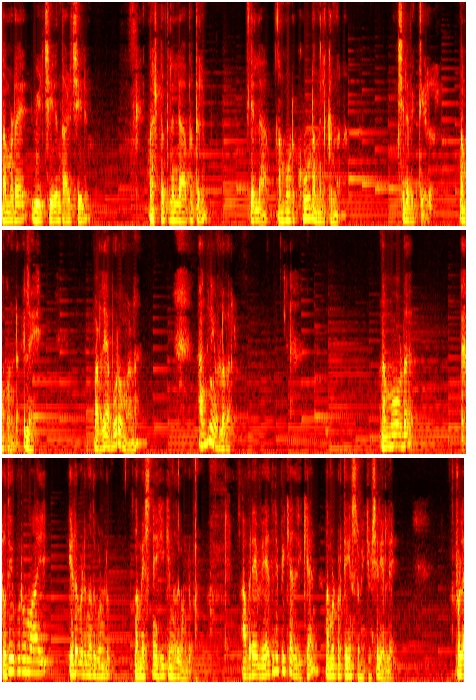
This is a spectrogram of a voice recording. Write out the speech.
നമ്മുടെ വീഴ്ചയിലും താഴ്ചയിലും നഷ്ടത്തിലും ലാഭത്തിലും എല്ലാം നമ്മോട് കൂടെ നിൽക്കുന്ന ചില വ്യക്തികൾ നമുക്കുണ്ട് അല്ലേ വളരെ അപൂർവമാണ്. അങ്ങനെയുള്ളവർ നമ്മോട് ഹൃദയപൂർവമായി ഇടപെടുന്നത് കൊണ്ടും നമ്മെ സ്നേഹിക്കുന്നത് കൊണ്ടും അവരെ വേദനിപ്പിക്കാതിരിക്കാൻ നമ്മൾ പ്രത്യേകം ശ്രമിക്കും. ശരിയല്ലേ? അപ്പോൾ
